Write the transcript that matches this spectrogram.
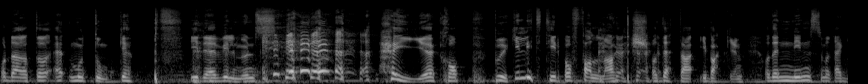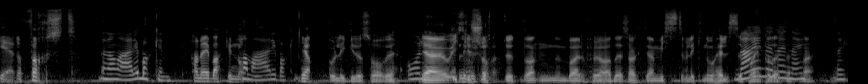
og deretter et, mot dunket idet Villmunds høye kropp bruker litt tid på å falle og dette i bakken. Og det er Ninn som reagerer først. Men han er i bakken. Han er i bakken nå. Han er i bakken. Ja. Og ligger og sover. Og Jeg er jo ikke slått ut, bare for å ha det sagt. Jeg mister vel ikke noe Nei, helsepoeng nei, på dette? nei. nei.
